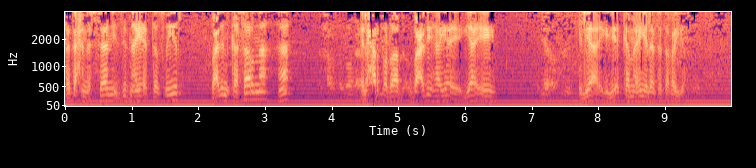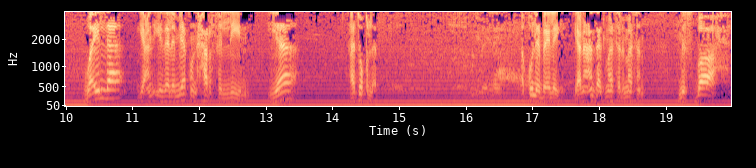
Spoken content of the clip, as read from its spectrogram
فتحنا الثاني زدنا ياء التصغير بعدين كسرنا ها؟ الحرف الرابع وبعدها ياء ياء إيه؟ الياء كما هي لا تتغير. وإلا يعني إذا لم يكن حرف اللين ياء هتقلب. قلب إليه. يعني عندك مثلا مثلا مصباح.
